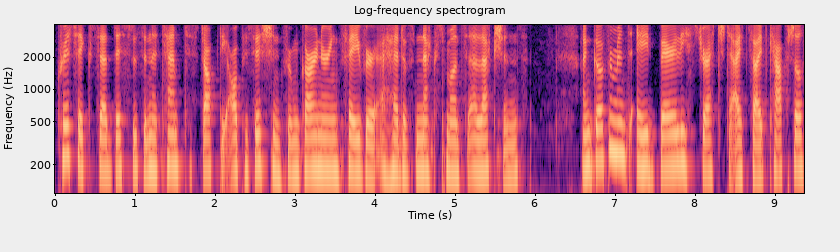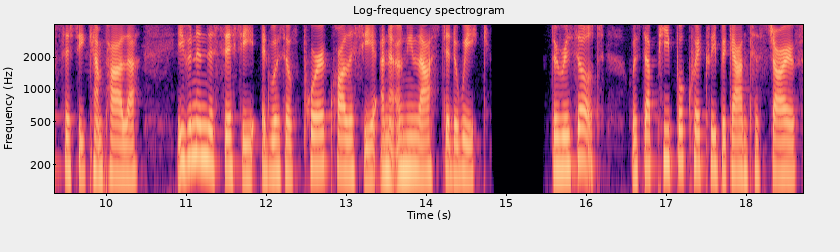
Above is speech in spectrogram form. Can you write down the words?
Critics said this was an attempt to stop the opposition from garnering favour ahead of next month's elections. And government aid barely stretched outside capital city Kampala. Even in the city, it was of poor quality and it only lasted a week. The result was that people quickly began to starve.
